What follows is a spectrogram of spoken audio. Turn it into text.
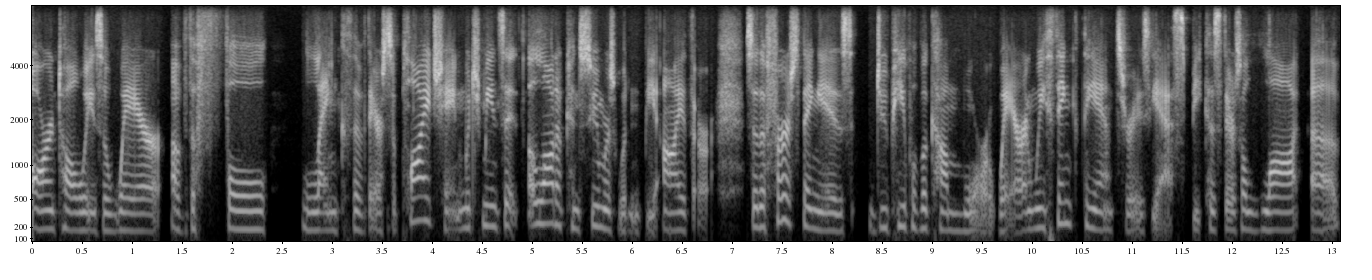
aren't always aware of the full length of their supply chain, which means that a lot of consumers wouldn't be either. So the first thing is do people become more aware? And we think the answer is yes, because there's a lot of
